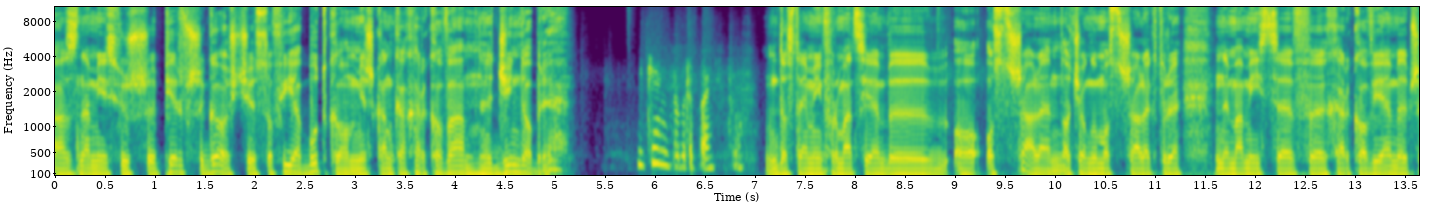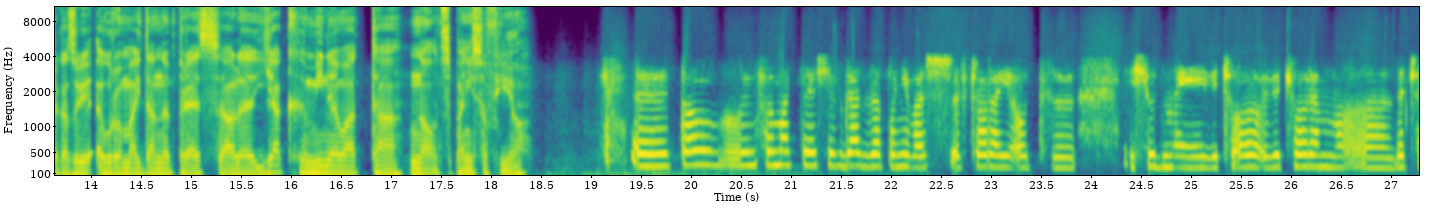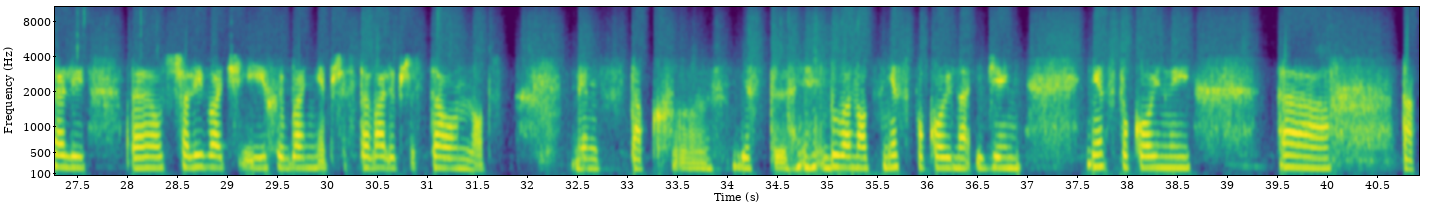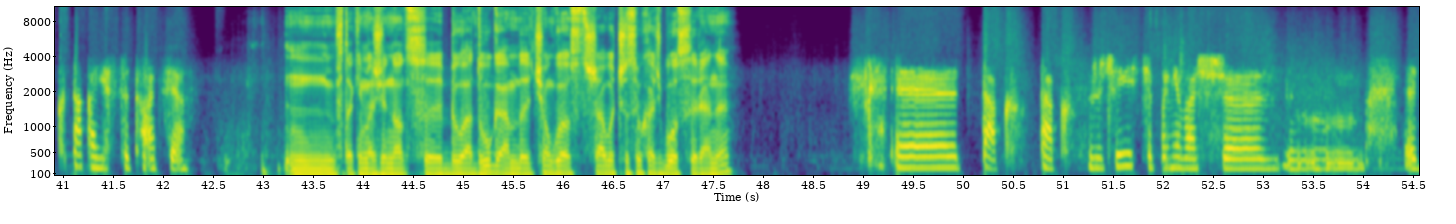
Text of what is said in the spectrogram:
A z nami jest już pierwszy gość, Sofia Budko, mieszkanka Charkowa. Dzień dobry. Dzień dobry Państwu. Dostajemy informację o ostrzale, o ciągłym ostrzale, który ma miejsce w Charkowie. Przekazuje Euromajdan Press, ale jak minęła ta noc, Pani Sofio? E, to informacja się zgadza, ponieważ wczoraj od e, siódmej wieczor wieczorem e, zaczęli ostrzeliwać i chyba nie przestawali przez całą noc. Więc tak, jest, była noc niespokojna i dzień niespokojny. Tak, taka jest sytuacja. Mm, w takim razie noc była długa, ciągłe ostrzały, czy słychać było syreny? E, tak, tak, rzeczywiście, ponieważ e,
